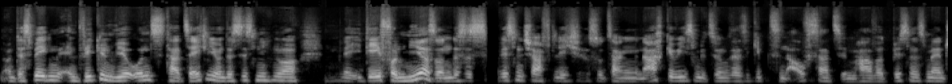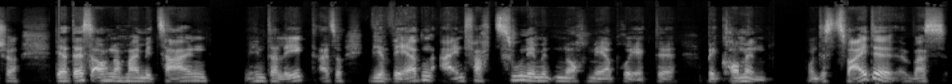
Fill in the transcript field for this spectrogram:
Und deswegen entwickeln wir uns tatsächlich, und das ist nicht nur eine Idee von mir, sondern das ist wissenschaftlich sozusagen nachgewiesen, beziehungsweise gibt es einen Aufsatz im Harvard Business Manager, der das auch nochmal mit Zahlen hinterlegt. Also wir werden einfach zunehmend noch mehr Projekte bekommen. Und das Zweite, was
